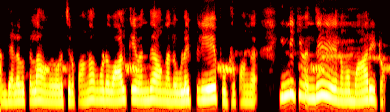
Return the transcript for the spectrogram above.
அந்த அளவுக்கெல்லாம் அவங்க உழைச்சிருப்பாங்க. அவங்களோட வாழ்க்கையை வந்து அவங்க அந்த உழைப்பிலேயே போட்டிருப்பாங்க. இன்னைக்கு வந்து நம்ம மாறிட்டோம்.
